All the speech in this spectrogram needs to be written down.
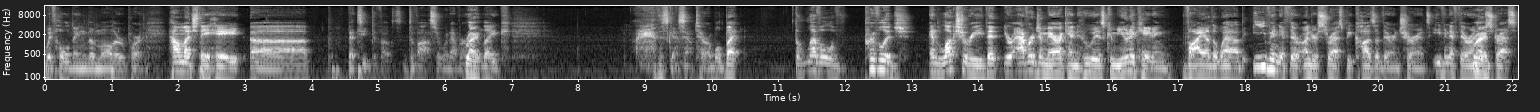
withholding the Mueller report, how much they hate uh, Betsy DeVos, DeVos or whatever. Right. Like, this is gonna sound terrible, but the level of privilege and luxury that your average American who is communicating via the web, even if they're under stress because of their insurance, even if they're under Right. stress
